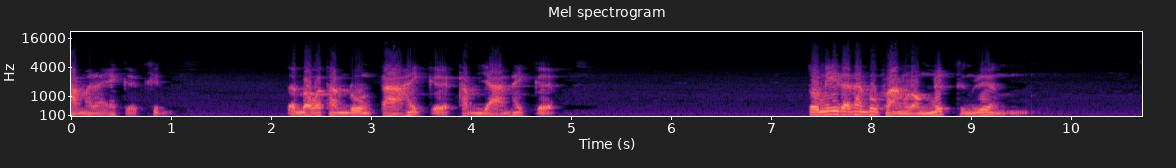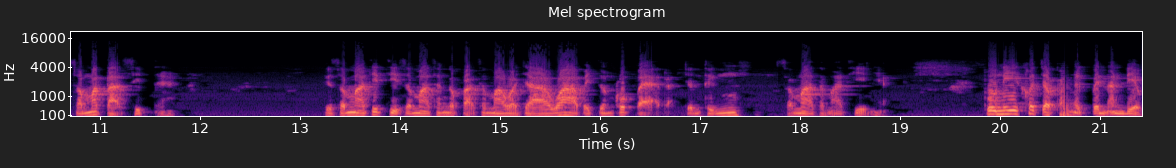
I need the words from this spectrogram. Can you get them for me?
ทำอะไรให้เกิดขึ้นท่านบอกว่าทำดวงตาให้เกิดทำญาณให้เกิด ตรงนี้ถ้าท่านผู้ฟังลองนึกถึงเรื่องสมมตสิทธิ์นะคือสมาธิจิสมาสังกปะสมาวจาว่าไปจนครบแปดจนถึงสมาสมาธิเนี่ย พวกนี้เขาจะผนึกเป็นอันเดียว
